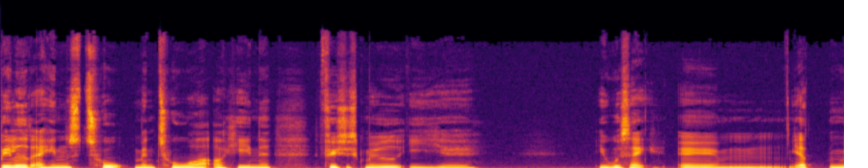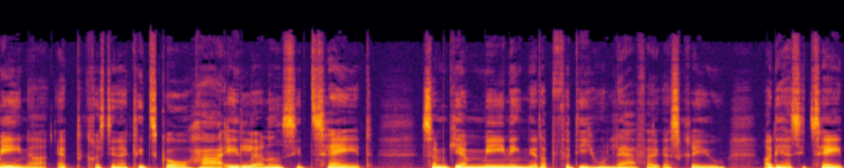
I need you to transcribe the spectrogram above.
billede af hendes to mentorer og hende fysisk møde i, øh, i USA. Øh, jeg mener, at Christina Klitsgaard har et eller andet citat, som giver mening netop fordi hun lærer folk at skrive. Og det her citat,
